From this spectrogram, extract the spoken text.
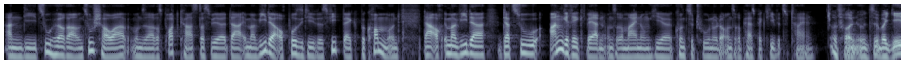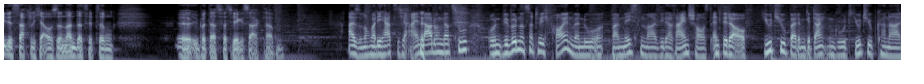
an die Zuhörer und Zuschauer unseres Podcasts, dass wir da immer wieder auch positives Feedback bekommen und da auch immer wieder dazu angeregt werden, unsere Meinung hier kundzutun oder unsere Perspektive zu teilen. Und freuen uns über jede sachliche Auseinandersetzung äh, über das, was wir gesagt haben. Also nochmal die herzliche Einladung dazu. Und wir würden uns natürlich freuen, wenn du beim nächsten Mal wieder reinschaust. Entweder auf YouTube bei dem Gedankengut YouTube-Kanal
